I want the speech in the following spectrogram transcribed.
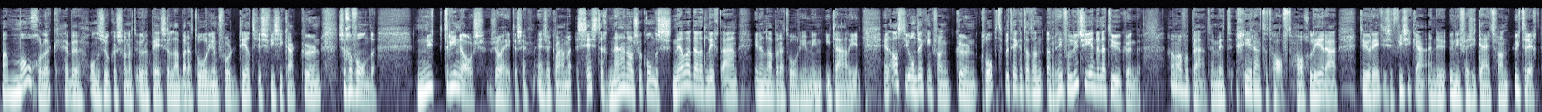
Maar mogelijk hebben onderzoekers van het Europese Laboratorium voor Deeltjesfysica Kern ze gevonden. Neutrino's, zo heten ze. En ze kwamen 60 nanoseconden sneller dan het licht aan in een laboratorium in Italië. En als die ontdekking van Kern klopt, betekent dat een revolutie in de natuurkunde. Gaan we over praten met Gerard het Hoofd, hoogleraar theoretische fysica aan de Universiteit van Utrecht.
